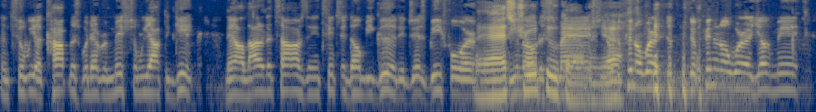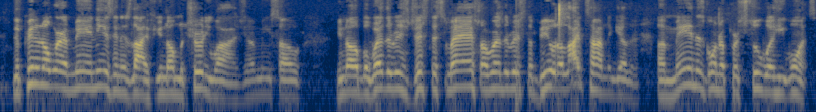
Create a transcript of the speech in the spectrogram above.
until we accomplish whatever mission we out to get. Now, a lot of the times the intentions don't be good. It just be for That's you true know, the too, smash. Calvin. You know, Yeah. depending on where de- depending on where a young man, depending on where a man is in his life, you know, maturity wise. You know what I mean? So, you know, but whether it's just to smash or whether it's to build a lifetime together, a man is going to pursue what he wants.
